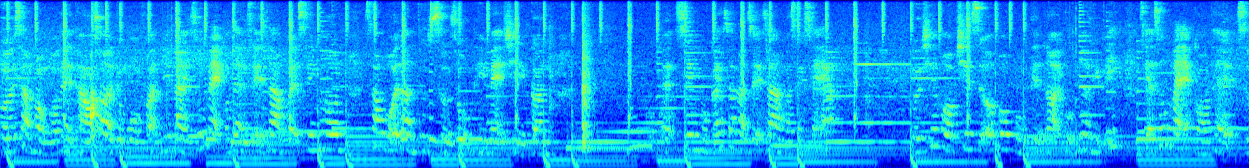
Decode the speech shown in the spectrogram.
Với sản phẩm có thể tháo dễ dàng vệ sinh hơn. Sau mỗi lần sử dụng thì mẹ chỉ cần vệ sinh một cách rất là dễ dàng và sạch sẽ. Với chiếc hộp chia sữa vô cùng tiện lợi cũng như hữu ích, sẽ giúp mẹ có thể sử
